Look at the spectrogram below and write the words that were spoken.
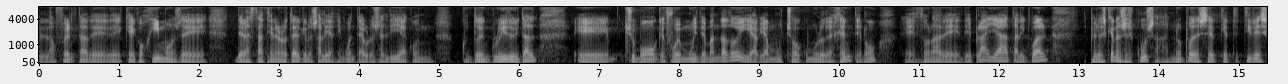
la oferta de, que cogimos de, la estancia en el hotel, que nos salía 50 euros el día con, todo incluido y tal, eh, supongo que fue muy demandado y había mucho cúmulo de gente, ¿no? Eh, zona de, de, playa, tal y cual. Pero es que no se excusa, no puede ser que te tires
